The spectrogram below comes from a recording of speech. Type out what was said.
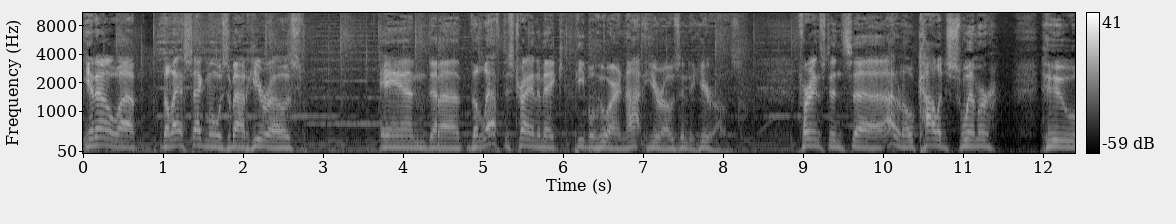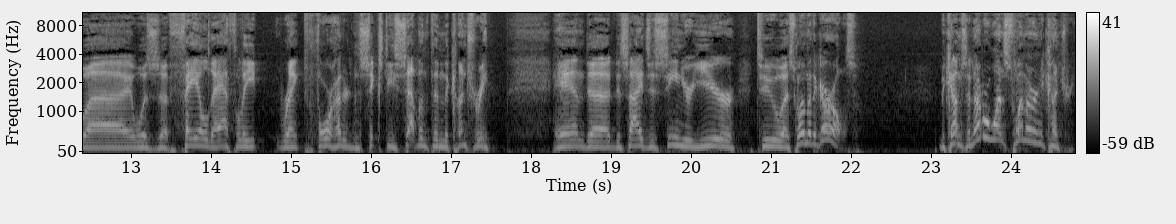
You know, uh, the last segment was about heroes, and uh, the left is trying to make people who are not heroes into heroes. For instance, uh, I don't know, college swimmer who uh, was a failed athlete, ranked 467th in the country and uh, decides his senior year to uh, swim with the girls. Becomes the number one swimmer in the country,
